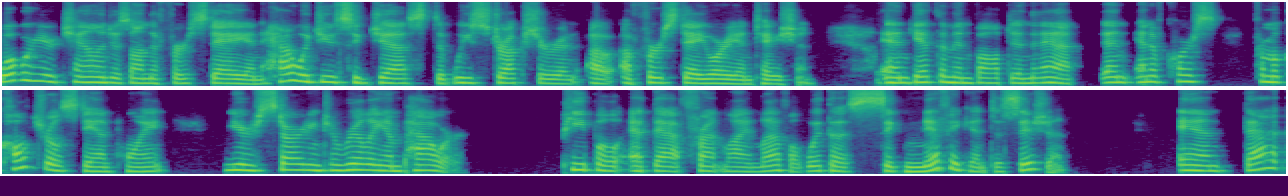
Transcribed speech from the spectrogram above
what were your challenges on the first day and how would you suggest that we structure an, a, a first day orientation? And get them involved in that. And and of course from a cultural standpoint you're starting to really empower people at that frontline level with a significant decision. And that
